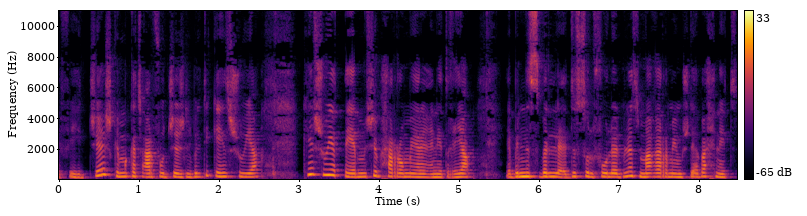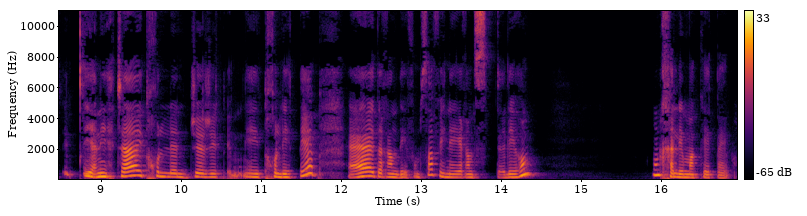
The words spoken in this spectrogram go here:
فيه الدجاج. كما كتعرفوا الدجاج البلدي كيهز شوية كاين شوية طيب ماشي بحال الروميره يعني دغيا. بالنسبة للعدس والفول البنات ما غنرميهمش دابا حنيت يعني حتى يدخل الدجاج يدخل ليه الطيب عاد غنضيفهم. صافي هنايا غنسد عليهم ونخليهم هكا يطيبوا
